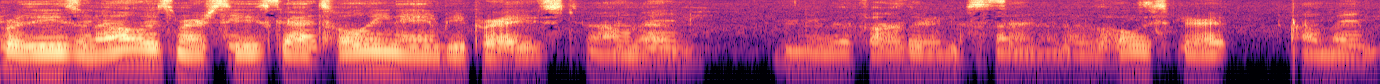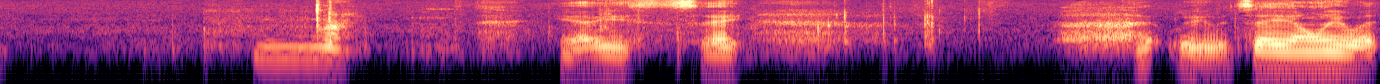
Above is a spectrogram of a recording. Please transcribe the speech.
For these and all his mercies, God's holy name be praised. Amen. In the name of the Father, and the Son, and of the Holy Spirit. Amen. Mwah. Yeah, he used to say, we would say only what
